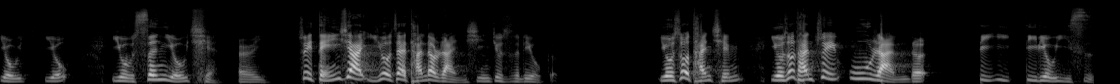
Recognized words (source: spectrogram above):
有有有深有浅而已。所以等一下以后再谈到染心，就是这六个。有时候谈前，有时候谈最污染的第一第六意识，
